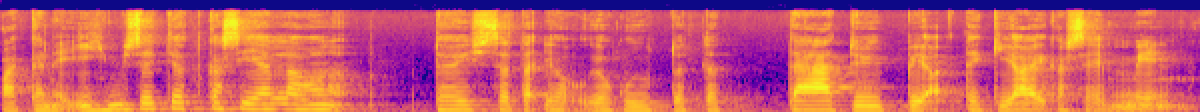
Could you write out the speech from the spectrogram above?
vaikka ne ihmiset, jotka siellä on töissä, joku juttu, että tämä tyyppi teki aikaisemmin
